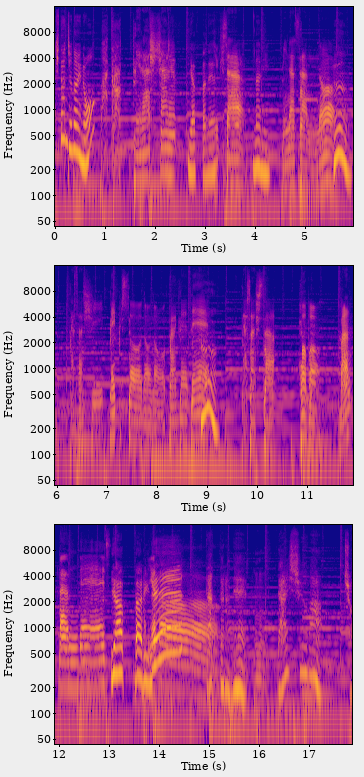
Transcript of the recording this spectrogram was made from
きたんじゃないの？分かっていらっしゃる。やっぱゆねきさん。何？皆さんのうん。優しいエピソードのおかげで、うん。優しさほぼ満タンです。やっぱりね。やだったらねうん。来週はちょ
